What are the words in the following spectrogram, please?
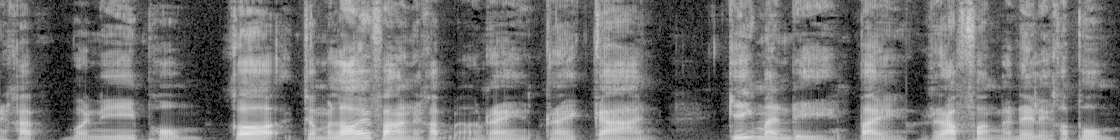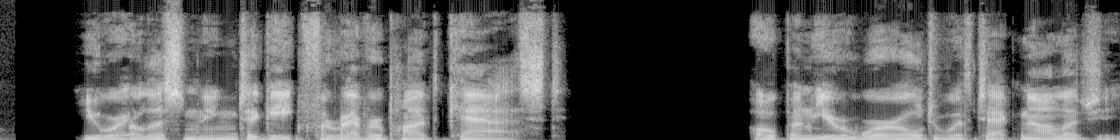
นะครับ วันนี้ผมก็จะมาเล่าให้ฟังนะครับในรายการ Geek Monday ไปรับฟังกันได้เลยครับผม You are listening to Geek Forever podcast. Open your world with technology.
